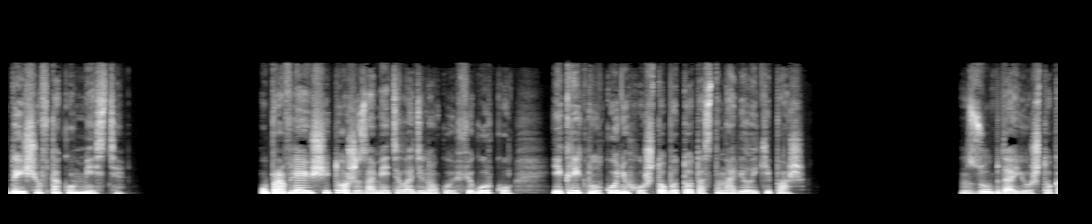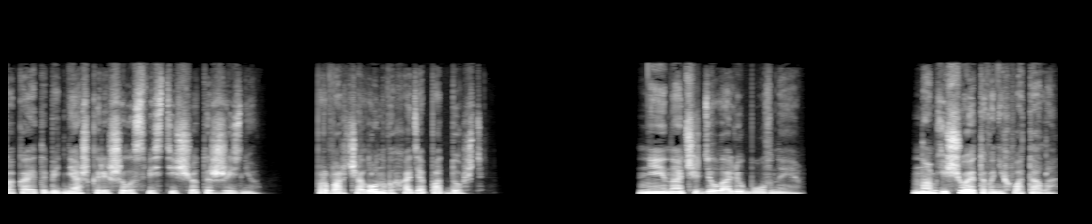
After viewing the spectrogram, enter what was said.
да еще в таком месте. Управляющий тоже заметил одинокую фигурку и крикнул конюху, чтобы тот остановил экипаж. «Зуб даю, что какая-то бедняжка решила свести счеты с жизнью», — проворчал он, выходя под дождь. «Не иначе дела любовные. Нам еще этого не хватало».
